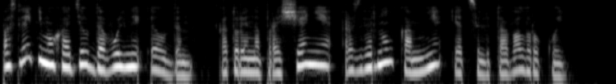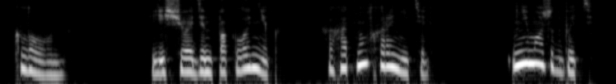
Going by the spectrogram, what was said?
Последним уходил довольный Элден, который на прощание развернул ко мне и отсалютовал рукой. Клоун. Еще один поклонник? хохотнул хранитель. «Не может быть.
